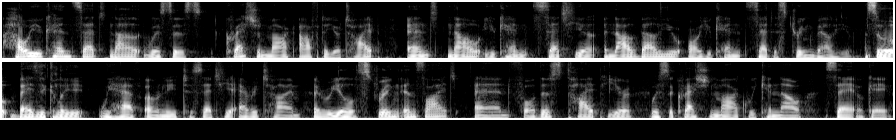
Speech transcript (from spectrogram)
how you can set null with this question mark after your type and now you can set here a null value or you can set a string value. So basically we have only to set here every time a real string inside and for this type here with the question mark we can now say okay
